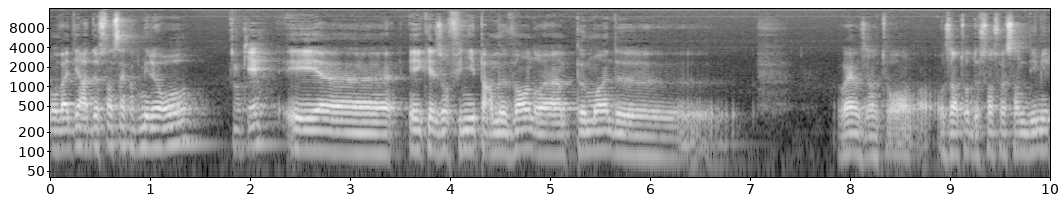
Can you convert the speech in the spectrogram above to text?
on va dire, à 250 000 euros. Ok. Et, euh, et qu'elles ont fini par me vendre un peu moins de. Ouais, aux alentours, aux alentours de 170 000.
